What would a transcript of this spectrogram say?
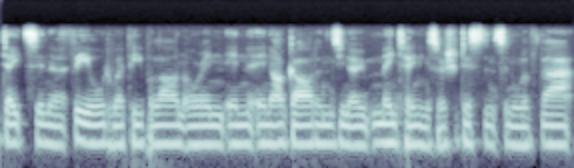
dates in a field where people aren't, or in, in, in our gardens, you know, maintaining social distance and all of that.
